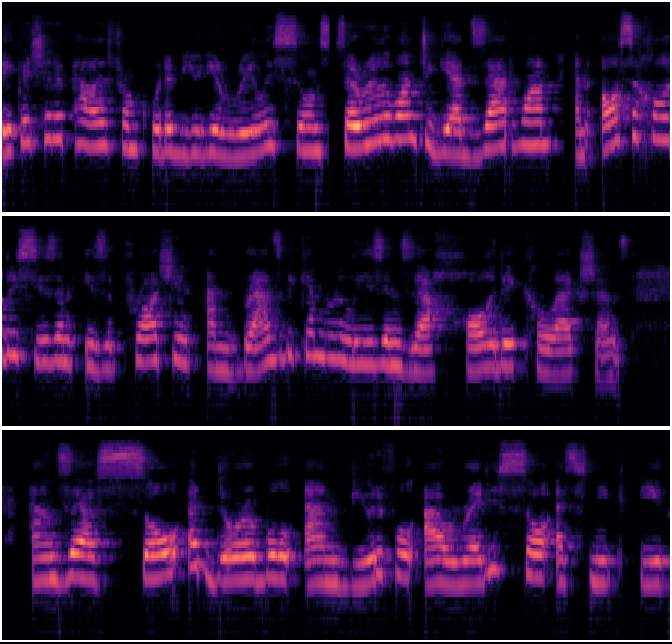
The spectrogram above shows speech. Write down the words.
big eyeshadow palette from Huda Beauty really soon. So I really want to get that one. And also holiday season is approaching and brands became releasing their holiday collections and they are so adorable and beautiful. I already saw a sneak peek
